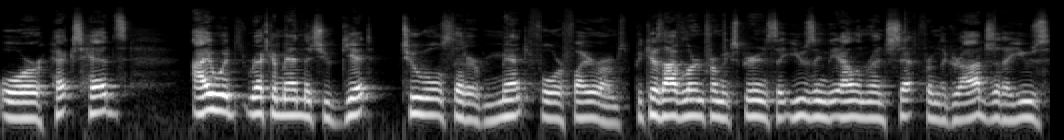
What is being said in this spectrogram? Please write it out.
or hex heads, I would recommend that you get tools that are meant for firearms because I've learned from experience that using the Allen wrench set from the garage that I use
